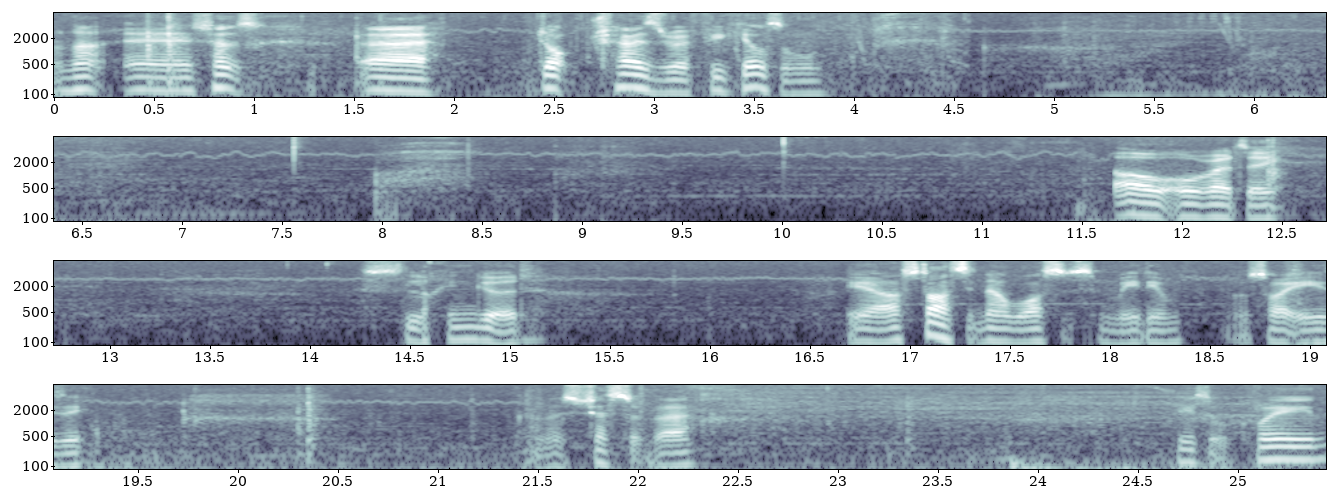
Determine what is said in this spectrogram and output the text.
And that uh, chance uh, drop treasure if you kill someone. Oh, already. Looking good. Yeah, I'll start it now whilst it's medium. That's quite easy. And there's chest up there. Beautiful queen.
